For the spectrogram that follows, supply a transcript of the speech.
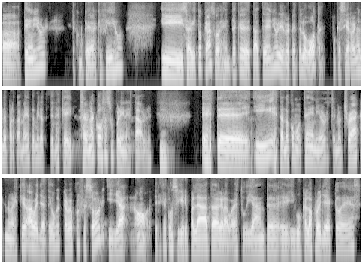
a tenure, que es como que ya que fijo, y se ha visto casos de gente que está tenure y de repente lo votan porque cierran el departamento. Mira, tienes que ir. O sea, una cosa súper inestable. Mm. Este, y estando como tenure, tenure track, no es que, ah, ya tengo que cargo de profesor y ya, no, tienes que conseguir plata, graduar estudiantes eh, y buscar los proyectos es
